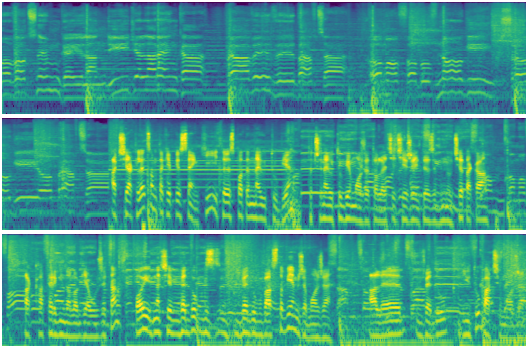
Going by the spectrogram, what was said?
Owoc nocnym Gejlandii dzielna ręka, prawy wybawca Homofobów nogi, srogi oprawca A czy jak lecą takie piosenki i to jest potem na YouTubie, to czy na YouTubie może to lecieć, jeżeli to jest w nucie taka, taka terminologia użyta? Oj, znaczy według, według was to wiem, że może, ale według YouTuba czy może?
